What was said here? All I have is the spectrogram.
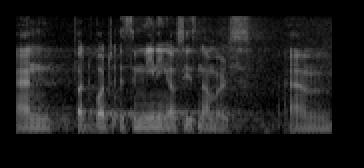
And, but what is the meaning of these numbers? Um,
